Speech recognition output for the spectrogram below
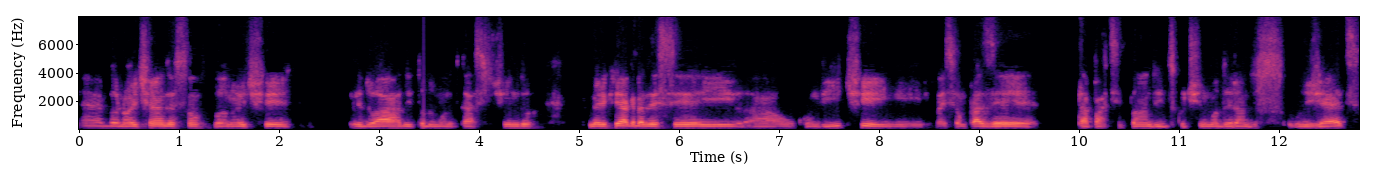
É, boa noite, Anderson. Boa noite, Eduardo e todo mundo que está assistindo. Primeiro, queria agradecer ao convite e vai ser um prazer estar participando e discutindo, moderando os, os JETs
